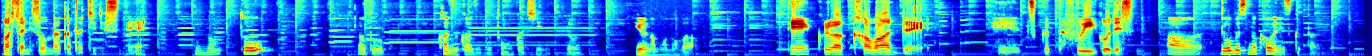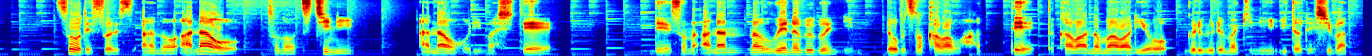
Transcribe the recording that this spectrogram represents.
まさにそんな形ですね。のとあと数々のトンカチのようなものがで、これは革で、えー作った不意語ですね。ああ動物の皮で作ったの？そうです、そうです。あの、穴を、その土に穴を掘りまして、で、その穴の上の部分に動物の皮を貼って、皮の周りをぐるぐる巻きに糸で縛って、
